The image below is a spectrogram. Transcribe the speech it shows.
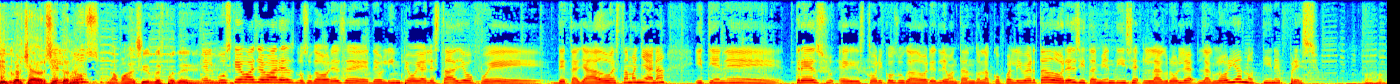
Brasil corchadorcito, ¿no? bus, La vamos a decir después de... el bus que va a llevar es los jugadores de, de Olimpia hoy al estadio fue detallado esta mañana y tiene tres eh, históricos jugadores levantando la Copa Libertadores y también dice la gloria, la gloria no tiene precio. Ajá.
